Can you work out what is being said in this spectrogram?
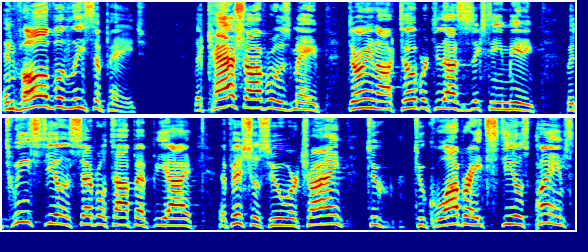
involved with Lisa Page. The cash offer was made during an October 2016 meeting between Steele and several top FBI officials who were trying to, to corroborate Steele's claims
